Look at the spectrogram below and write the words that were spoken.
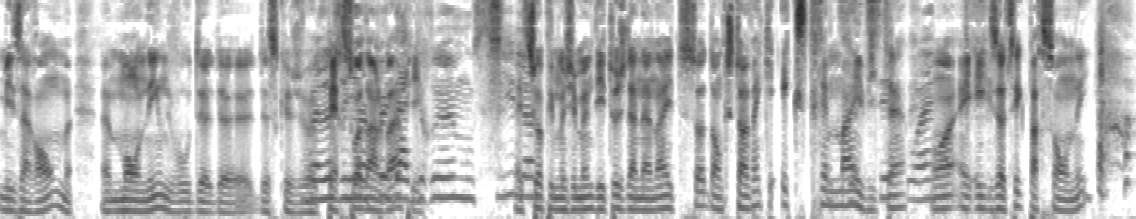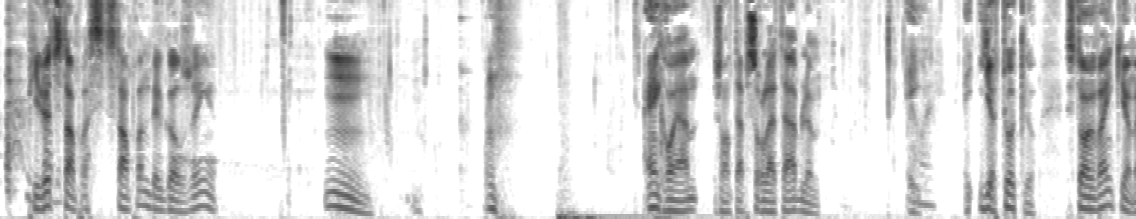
mes arômes, euh, mon nez au niveau de, de, de ce que je Voilà, perçois dans le verre. puis- aussi. là. tu vois, puis moi j'ai même des touches d'ananas et tout ça. Donc c'est un vin qui est extrêmement Exotique, évitant, ouais. et exotique par son nez. puis là tu si tu t'en prends une belle gorgée, hum. incroyable. J'en tape sur la table. Et Ah ouais. et il y a tout là. C'est un vin qui a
